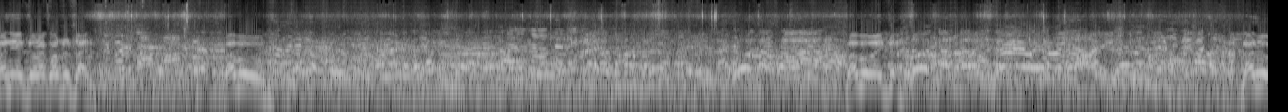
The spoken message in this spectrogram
মানে জোড়া কত চান? বাবু বাবু যে- দাদু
